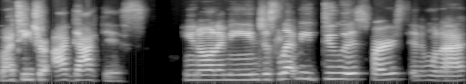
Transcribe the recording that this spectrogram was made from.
my teacher, I got this. You know what I mean? Just let me do this first. And when I,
